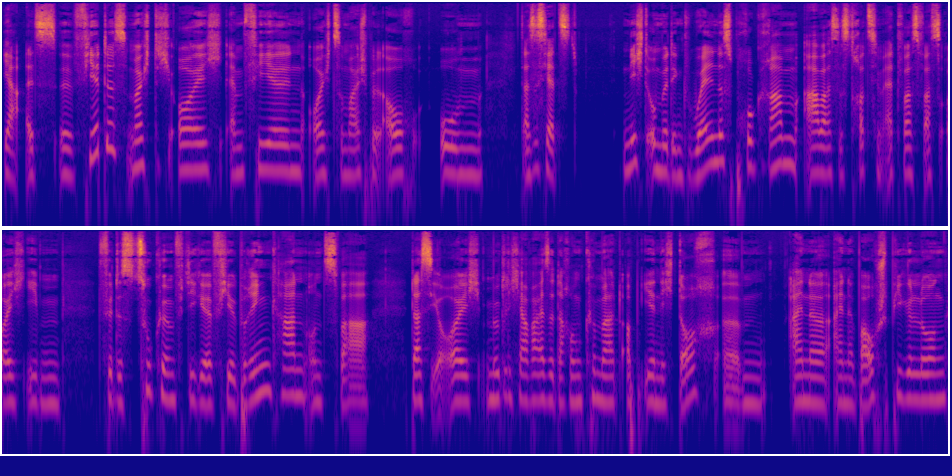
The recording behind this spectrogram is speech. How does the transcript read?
Ja, als äh, viertes möchte ich euch empfehlen, euch zum Beispiel auch um, das ist jetzt nicht unbedingt Wellness-Programm, aber es ist trotzdem etwas, was euch eben für das Zukünftige viel bringen kann. Und zwar, dass ihr euch möglicherweise darum kümmert, ob ihr nicht doch ähm, eine, eine Bauchspiegelung,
